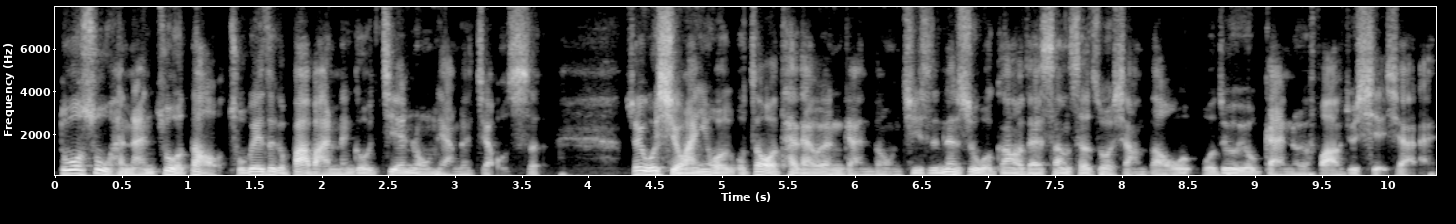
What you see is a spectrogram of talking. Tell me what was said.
多数很难做到，除非这个爸爸能够兼容两个角色。所以我写完以后我我知道我太太会很感动。其实那是我刚好在上厕所想到，我我就有感而发，我就写下来。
